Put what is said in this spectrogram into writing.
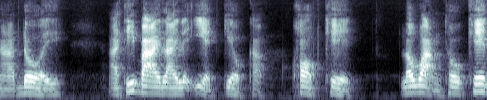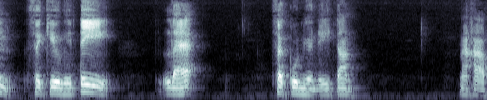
นะครับโดยอธิบายรายละเอียดเกี่ยวกับขอบเขต ระหว่างโทเค็น security และสกุลเงินดิจิตอลนะครับ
